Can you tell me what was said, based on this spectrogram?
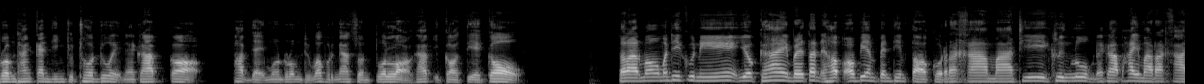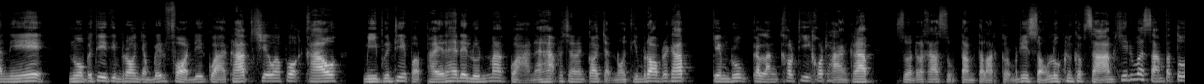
รวมทั้งการยิงจุดโทษด้วยนะครับก็ภาพใหญ่มวลรวมถือว่าผลงานส่วนตัวหล่อครับอีกกอเตียโก้ตลาดมองมาที่คู่นี้ยกให้ไบรตันแอนด์ฮอฟเอาเบียนเป็นทีมต่อกดราคามาที่ครึ่งลูกนะครับให้มาราคานี้นัวไปที่ทีมรองอย่างเบรนฟอร์ดดีกว่าครับ เชื่อว่าพวกเขามีพื้นที่ปลอดภัยให้ได้ลุ้นมากกว่านะฮะเพราะฉะนั้นก็จัดนวทีมรองนะครับ เกมรุกกำลังเข้าที่เข้าทางครับ ส่วนราคาสูงต่ำตลาดกดมาที่ 2 ลูกครึ่งกับ 3 คิดว่า 3 ประตู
